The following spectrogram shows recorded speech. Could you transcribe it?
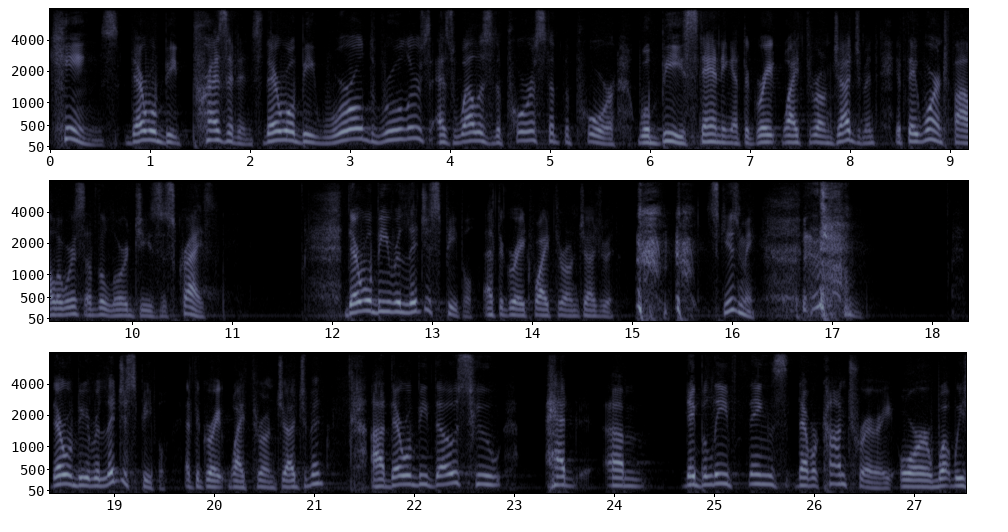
kings, there will be presidents, there will be world rulers, as well as the poorest of the poor will be standing at the great white throne judgment if they weren't followers of the Lord Jesus Christ. There will be religious people at the great white throne judgment. Excuse me. there will be religious people at the great white throne judgment. Uh, there will be those who had um, they believed things that were contrary, or what we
